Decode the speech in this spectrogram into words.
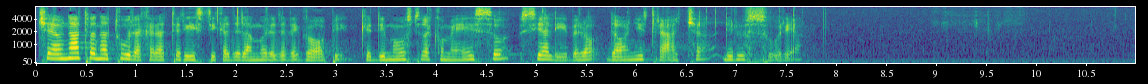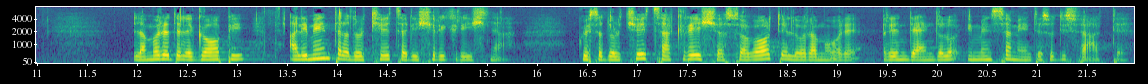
C'è un'altra natura caratteristica dell'amore delle gopi che dimostra come esso sia libero da ogni traccia di lussuria. L'amore delle gopi alimenta la dolcezza di Sri Krishna. Questa dolcezza accresce a sua volta il loro amore, rendendolo immensamente soddisfatte.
